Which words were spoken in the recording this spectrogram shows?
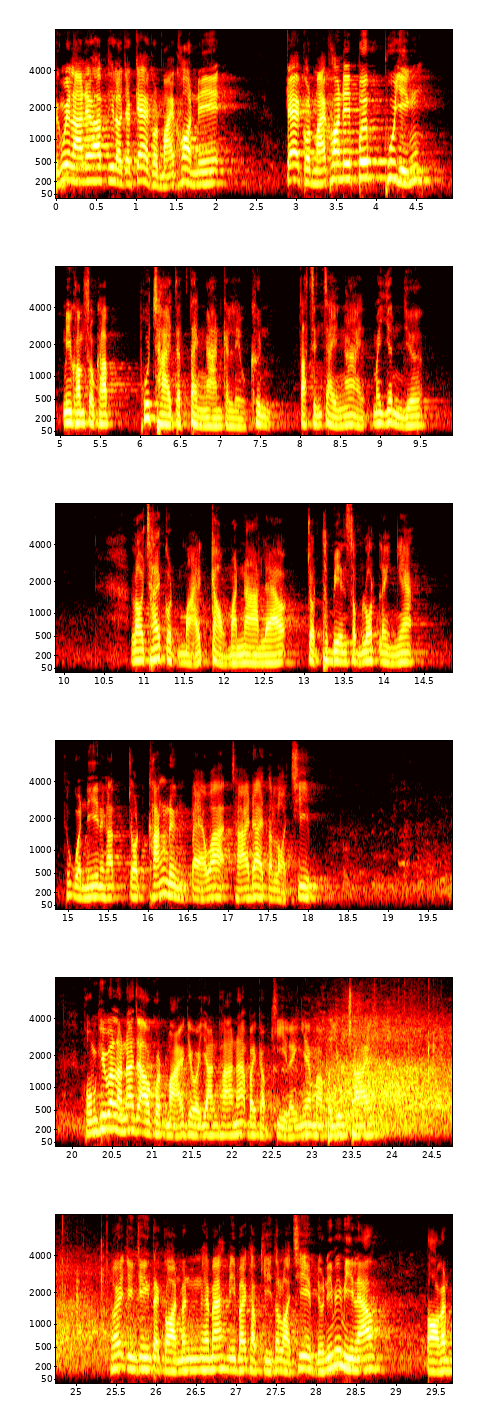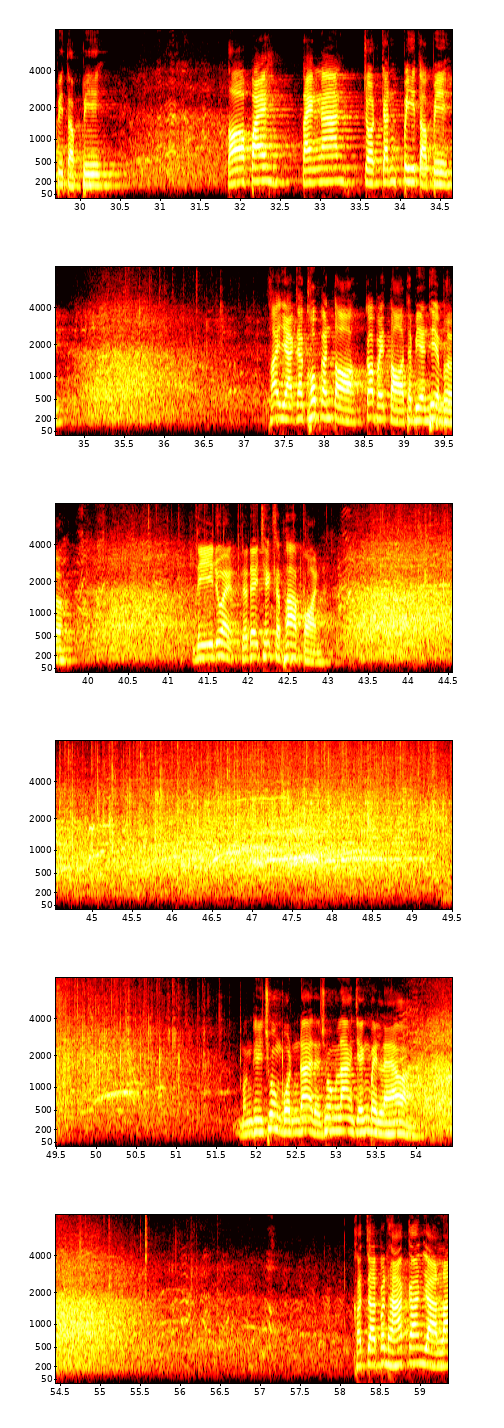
ถึงเวลาแล้วครับที่เราจะแก้กฎหมายข้อนี้ แก้กฎหมายข้อนี้ปุ๊บผู้หญิงมีความสุขครับ ผู้ชายจะแต่งงานกันเร็วขึ้น ตัดสินใจง่ายไม่เย่นเยอะ เราใช้กฎหมายเก่ามานานแล้ว จดทะเบียนสมรสอะไรเงี้ยทุกวันนี้นะครับจดครั้งหนึ่งแปลว่าใช้ได้ตลอดชีพ ผมคิดว่าเราน่าจะเอากฎหมายเกี่ยวกับยานพาหนะใบขับขี่อะไรเงี้ยมาประยุกต์ใช้เฮ้ยจริง ๆ แต่ก่อนมันใช่ไหมมีใบขับขี่ตลอดชีพ เดี๋ยวนี้ไม่มีแล้ว ต่อกันปีต่อปี ต่อไปแต่งงานจดกันปีต่อปี ถ้าอยากจะคบกันต่อก็ไปต่อทะเบียนที่อำเภอ ดีด้วยจะได้เช็คสภาพก่อนบางทีช่วงบนได้แต่ช่วงล่างเจ๊งไปแล้วอะ ขจัดปัญหาการหย่าร้าง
